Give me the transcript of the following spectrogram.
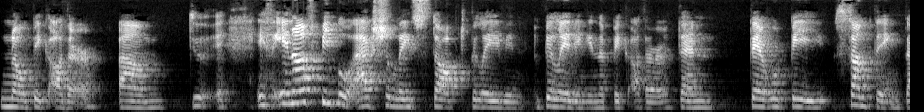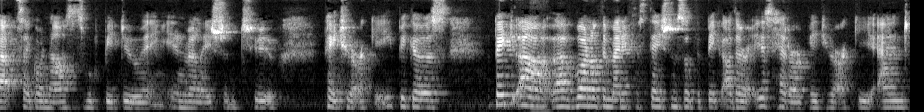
no big other um, do, if enough people actually stopped believing believing in the big other then there would be something that psychoanalysis would be doing in relation to patriarchy because uh, uh, one of the manifestations of the big other is heteropatriarchy. And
